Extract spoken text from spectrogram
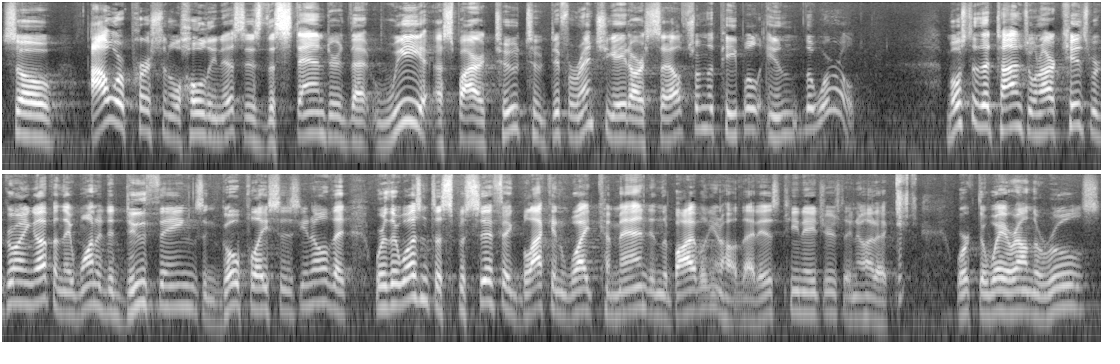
So our personal holiness is the standard that we aspire to to differentiate ourselves from the people in the world. Most of the times when our kids were growing up and they wanted to do things and go places, you know, that where there wasn't a specific black and white command in the Bible, you know how that is, teenagers, they know how to work their way around the rules.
